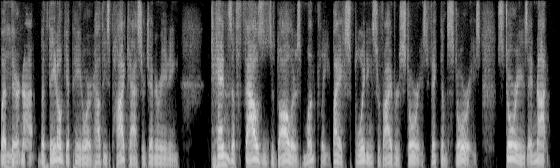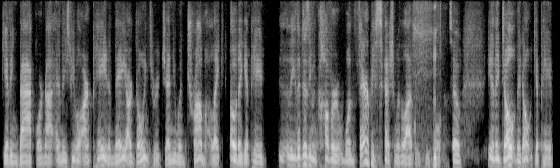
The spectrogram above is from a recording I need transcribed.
but mm. they're not but they don't get paid or how these podcasts are generating tens of thousands of dollars monthly by exploiting survivors stories victim stories stories and not giving back or not and these people aren't paid and they are going through genuine trauma like oh they get paid that doesn't even cover one therapy session with a lot of these people so you know they don't they don't get paid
